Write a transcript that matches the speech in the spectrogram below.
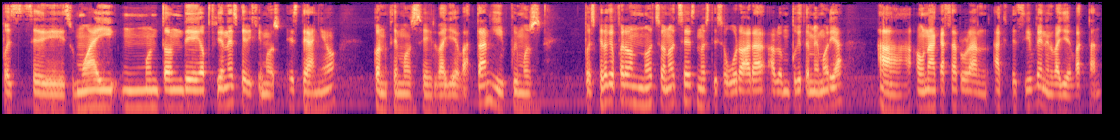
pues se sumó ahí un montón de opciones que dijimos, este año conocemos el Valle de Baztán y fuimos, pues creo que fueron ocho noches, no estoy seguro, ahora hablo un poquito de memoria, a, una casa rural accesible en el Valle de Baztán.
